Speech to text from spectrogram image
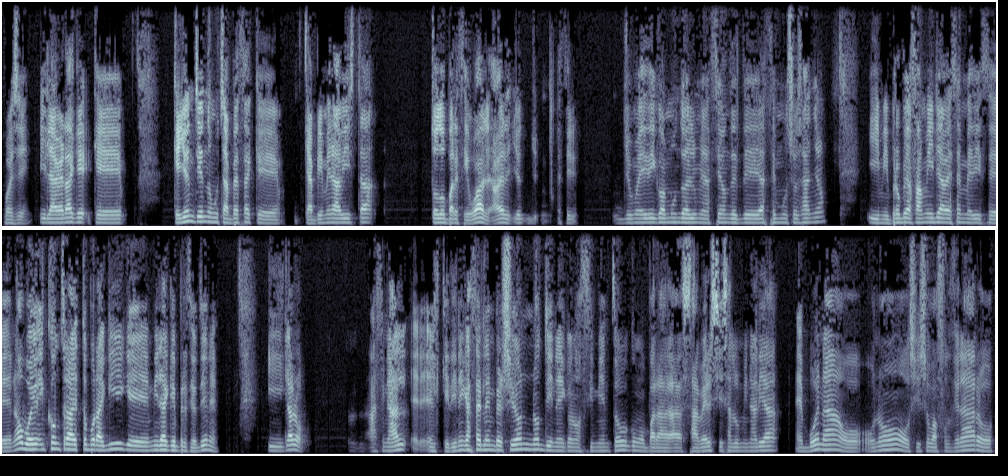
Pues sí, y la verdad que, que, yo entiendo muchas veces que, que, a primera vista todo parece igual. A ver, yo, es decir, yo me dedico al mundo de la iluminación desde hace muchos años y mi propia familia a veces me dice, no, voy a encontrar esto por aquí que mira qué precio tiene. Y claro, al final el que tiene que hacer la inversión no tiene conocimiento como para saber si esa luminaria es buena o, no, o si eso va a funcionar. O...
